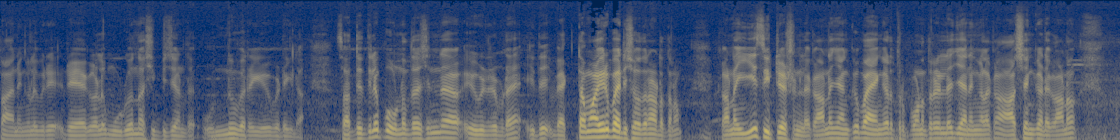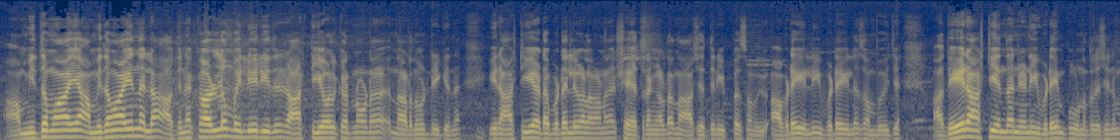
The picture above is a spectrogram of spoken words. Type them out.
സാധനങ്ങളും ഇവർ രേഖകൾ മുഴുവൻ നശിപ്പിച്ചിട്ടുണ്ട്. ഒന്നും വരെ ഇവിടെയില്ല. സത്യത്തിൽ പൂർണദേശിന്റെ ഇവിടെ ഇവിടെ ഇത് വ്യക്തമായൊരു പരിശോധന നടത്തണം. കാരണം ഈ സിറ്റുവേഷനിൽ കാരണം ഞങ്ങൾക്ക് ഭയങ്കര തൃപ്പൂണിത്തുറയിലെ ജനങ്ങൾക്ക് ആശങ്കയുണ്ട് കാരണം അമിതമായ അമിതമായ എന്നല്ല അതിനേക്കാളിലും വലിയ രീതിയിൽ രാഷ്ട്രീയവൽക്കരണമാണ് നടന്നുകൊണ്ടിരിക്കുന്നത്. ഈ രാഷ്ട്രീയ ഇടപെടലുകളാണ് ക്ഷേത്രങ്ങളുടെ നാശത്തിന് ഇപ്പോൾ സംഭവി അവിടെയില്ല ഇവിടെയില്ല സംഭവിച്ച അതേ രാഷ്ട്രീയം തന്നെയാണ് ഇവിടെയും പൂർണദർശനം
